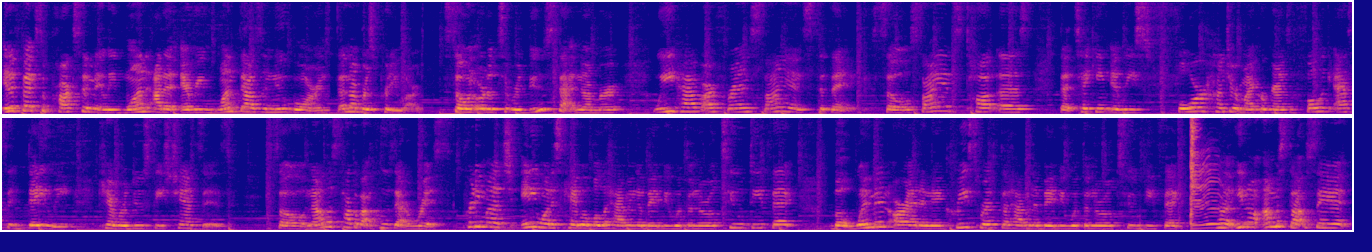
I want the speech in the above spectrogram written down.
It affects approximately one out of every 1,000 newborns. That number is pretty large. So in order to reduce that number, we have our friend science to thank. So science taught us that taking at least 400 micrograms of folic acid daily can reduce these chances. So now let's talk about who's at risk. Pretty much anyone is capable of having a baby with a neural tube defect, but women are at an increased risk of having a baby with a neural tube defect. You know, I'm gonna stop saying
